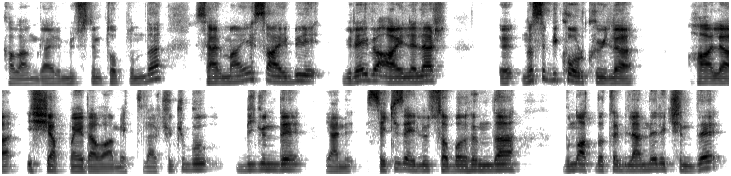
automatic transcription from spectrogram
kalan gayrimüslim toplumda sermaye sahibi birey ve aileler e, nasıl bir korkuyla hala iş yapmaya devam ettiler? Çünkü bu bir günde yani 8 Eylül sabahında bunu atlatabilenler için de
